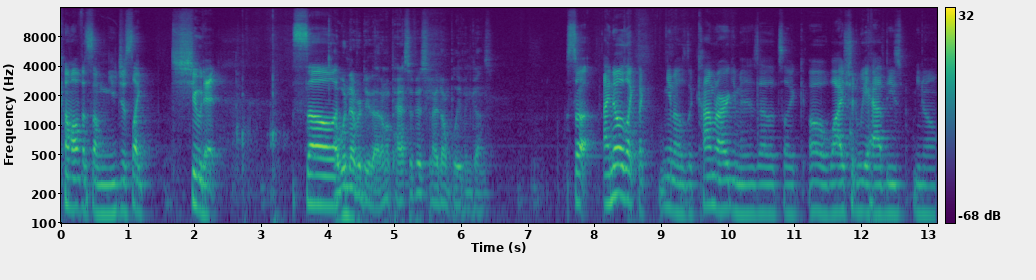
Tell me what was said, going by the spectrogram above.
come up with something, you just like shoot it. So I would never do that. I'm a pacifist and I don't believe in guns. so I know like the you know the common argument is that it's like oh why should we have these you know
